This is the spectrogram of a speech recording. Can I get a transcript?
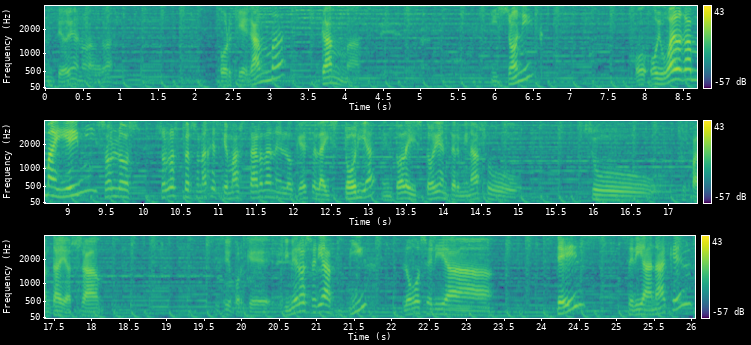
En teoría no, la verdad. Porque Gamma, Gamma y Sonic, o, o, igual Gamma y Amy son los, son los personajes que más tardan en lo que es la historia, en toda la historia, en terminar su, su sus pantallas. O sea, sí, sí, porque primero sería Big, luego sería Tails, sería Knuckles.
